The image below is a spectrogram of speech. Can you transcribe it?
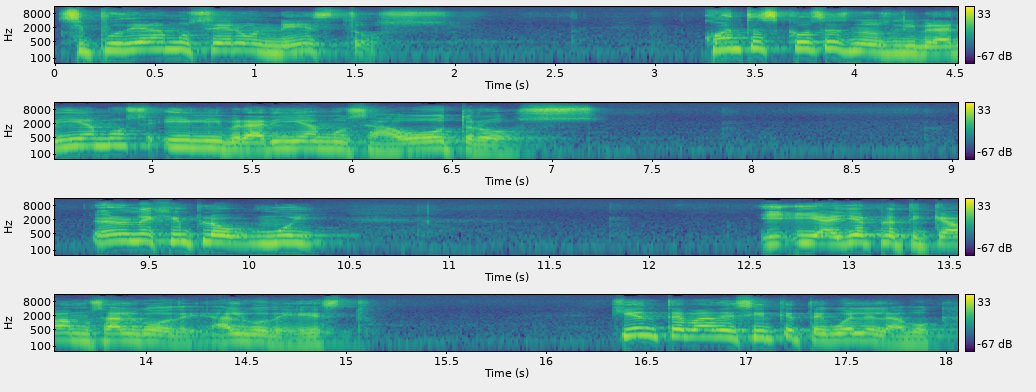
Si pudiéramos ser honestos. ¿Cuántas cosas nos libraríamos y libraríamos a otros? Era un ejemplo muy, y, ayer platicábamos algo de, algo de esto. ¿Quién te va a decir que te huele la boca?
